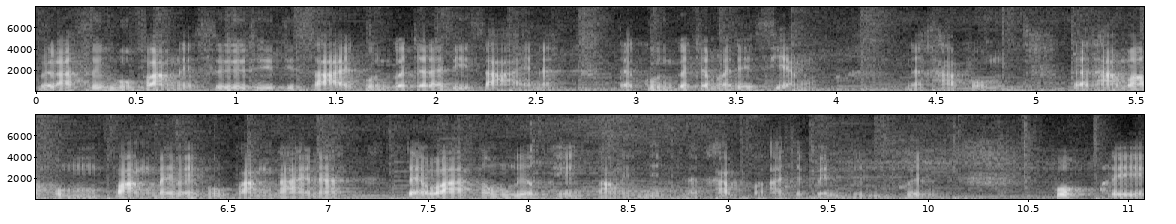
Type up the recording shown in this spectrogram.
เวลาซื้อหูฟังเนี่ยซื้อที่ดีไซน์คุณก็จะได้ดีไซน์นะแต่คุณก็จะไม่ได้เสียง นะครับผมแต่ถามว่าผมฟังได้ไหมผมฟังได้นะ แต่ว่าต้องเลือกเพลงฟังนิดหนึ่งนะครับ อาจจะเป็นเพื่อนๆพวกเพลง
